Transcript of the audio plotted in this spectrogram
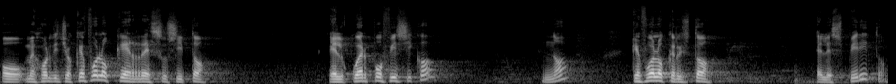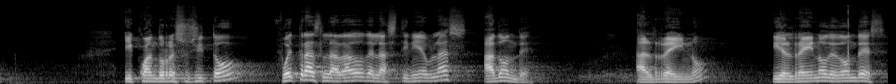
o mejor dicho, ¿qué fue lo que resucitó? ¿El cuerpo físico? No. ¿Qué fue lo que resucitó? El espíritu. Y cuando resucitó, fue trasladado de las tinieblas a dónde? Al reino. ¿Y el reino de dónde es?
